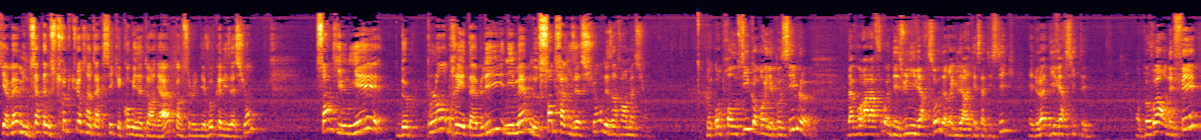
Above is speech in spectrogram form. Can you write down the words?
qui a même une certaine structure syntaxique et combinatoriale, comme celui des vocalisations, sans qu'il n'y ait de plan préétabli, ni même de centralisation des informations. On comprend aussi comment il est possible d'avoir à la fois des universaux, des régularités statistiques, et de la diversité. On peut voir en effet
